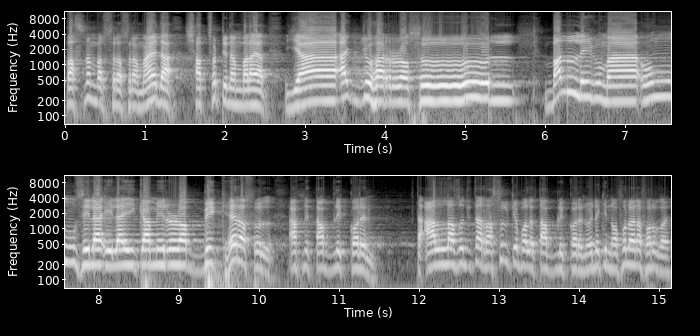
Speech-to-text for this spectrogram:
পাঁচ নম্বর সুরা সুরা মায়দা, সাতষট্টি নম্বর আয়াত, ইয়া আইয়ুহার রাসূল বাল্লিগ মা ইলাইকা মির রাব্বিক। হে আপনি তাবলিগ করেন। তা আল্লাহ যদি তার রাসূলকে বলে তাবলিগ করেন, ওইটা কি নফল হয় না ফরজ হয়?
